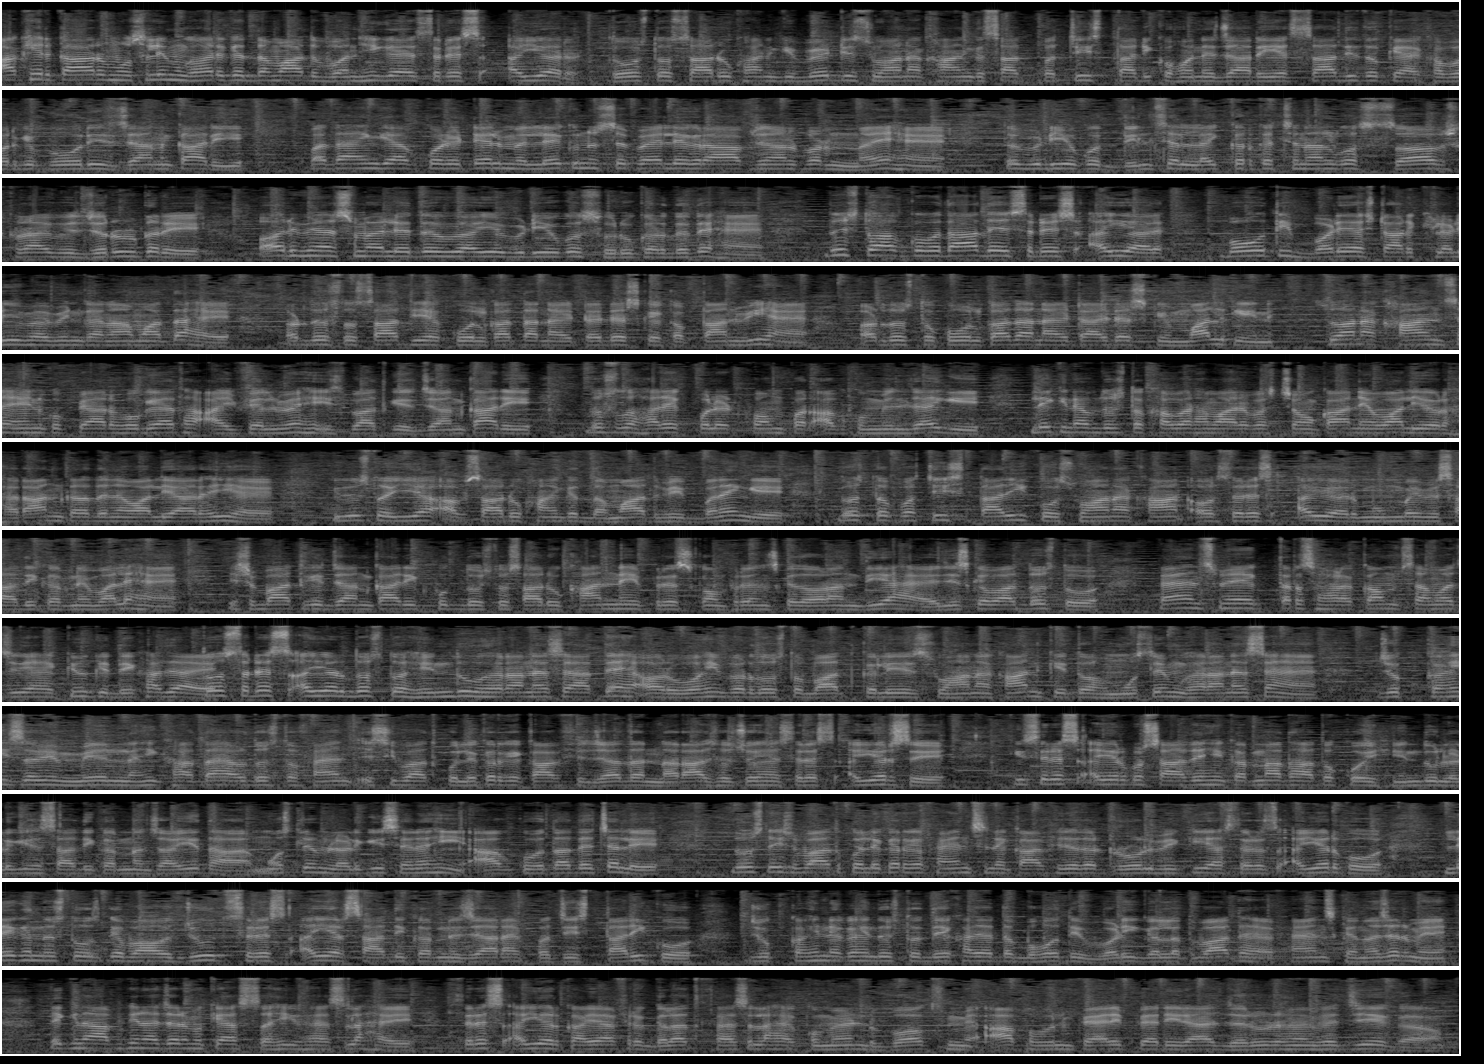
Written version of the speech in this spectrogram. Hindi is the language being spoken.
आखिरकार मुस्लिम घर के दामाद बन ही गए सुरेश अय्यर। दोस्तों, शाहरुख खान की बेटी सुहाना खान के साथ 25 तारीख को होने जा रही है शादी। तो क्या खबर की पूरी जानकारी बताएँगे आपको डिटेल में, लेकिन उससे पहले अगर आप चैनल पर नए हैं तो वीडियो को दिल से लाइक करके चैनल को सब्सक्राइब ज़रूर करें और बिना समय लेते हुए आइए वीडियो को शुरू कर देते हैं। दोस्तों, आपको बता दें सुरेश अय्यर बहुत ही बड़े स्टार खिलाड़ियों में भी इनका नाम आता है। और दोस्तों, साथ ही कोलकाता नाइट राइडर्स के कप्तान भी हैं। और दोस्तों, कोलकाता नाइट राइडर्स की मालकिन सुहाना खान से इनको प्यार हो गया था आईपीएल में ही इस बात की जानकारी दोस्तों हर एक प्लेटफॉर्म पर आपको मिल जाएगी। लेकिन अब दोस्तों, खबर हमारे पास चौंकाने वाली और हैरान कर देने वाली आ रही है कि दोस्तों, यह अब शाहरुख खान के दामाद भी बनेंगे। दोस्तों, पच्चीस तारीख को सुहाना खान और सुरेश अय्यर मुंबई में शादी करने वाले हैं। इस बात की जानकारी खुद दोस्तों शाहरुख खान ने ही प्रेस कॉन्फ्रेंस के दौरान दिया है। जिसके बाद दोस्तों, फैंस में एक तरस हड़कम समझ गया है क्योंकि देखा जाए तो सुरेश अय्यर दोस्तों हिंदू घराने से आते हैं और वहीं पर दोस्तों बात कर लिए सुहाना खान की तो मुस्लिम घराने से हैं, जो कहीं से भी मेल नहीं खाता है। और दोस्तों, फैंस इसी बात को लेकर के काफ़ी ज़्यादा नाराज़ हो चुके हैं सुरेश अय्यर से कि सुरेश अय्यर को शादी ही करना था तो कोई हिंदू लड़की से शादी करना चाहिए था, मुस्लिम लड़की से नहीं। आपको बताते चले, दोस्तों, इस बात को लेकर के फैंस ने काफ़ी ज़्यादा ट्रोल भी किया सुरेश अय्यर को। लेकिन दोस्तों, उसके बावजूद सुरेश अय्यर शादी करने जा रहे हैं पच्चीस तारीख को, जो कहीं ना कहीं दोस्तों देखा जाए तो बहुत ही बड़ी गलत बात है फैंस के नज़र में। लेकिन आपकी नज़र में क्या सही फैसला है? सुरेश अय्यर का या फिर गलत फैसला है, कमेंट बॉक्स में आप अपनी प्यारी प्यारी राय ज़रूर हमें भेजिएगा।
